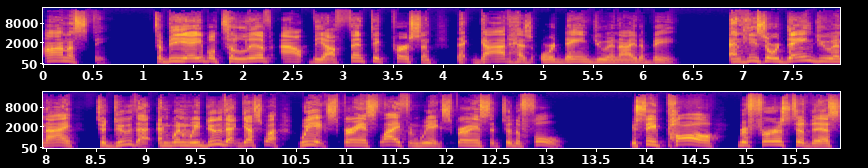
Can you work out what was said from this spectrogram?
honesty to be able to live out the authentic person that God has ordained you and I to be. And He's ordained you and I to do that. And when we do that, guess what? We experience life and we experience it to the full. You see, Paul refers to this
